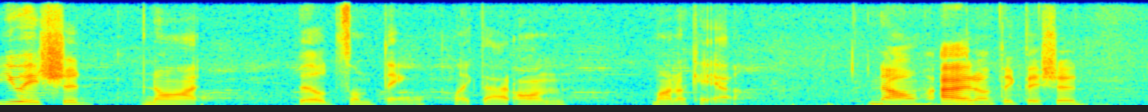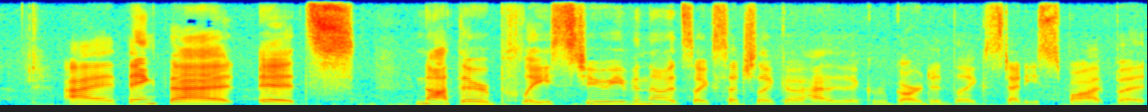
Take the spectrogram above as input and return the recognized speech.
UH should not build something like that on Mauna Kea. No, I don't think they should. I think that it's not their place to, even though it's like such like a highly like regarded like study spot, but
